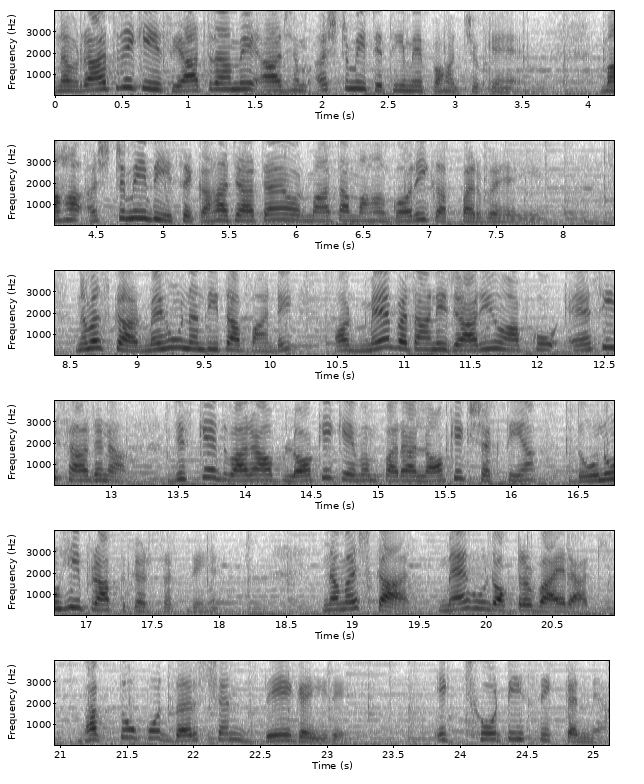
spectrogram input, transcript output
नवरात्रि की इस यात्रा में आज हम अष्टमी तिथि में पहुँच चुके हैं। महाअष्टमी भी इसे कहा जाता है और माता महागौरी का पर्व है ये। नमस्कार, मैं हूँ नंदिता पांडे और मैं बताने जा रही हूँ आपको ऐसी साधना जिसके द्वारा आप लौकिक एवं परालौकिक शक्तियाँ दोनों ही प्राप्त कर सकते हैं। नमस्कार, मैं हूँ डॉक्टर वाय राखी भक्तों को दर्शन दे गई रे। एक छोटी सी कन्या।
